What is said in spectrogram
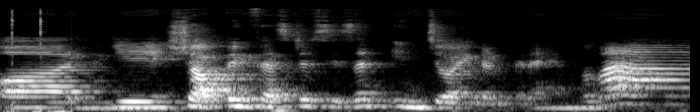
और ये शॉपिंग फेस्टिव सीज़न इंजॉय करते रहे। बाय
